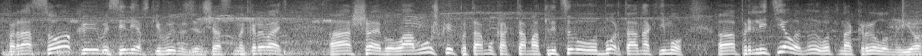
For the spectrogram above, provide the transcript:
Бросок. И Василевский вынужден сейчас накрывать а, шайбу ловушкой, потому как там от лицевого борта она к нему а, прилетела. Ну и вот накрыл он ее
